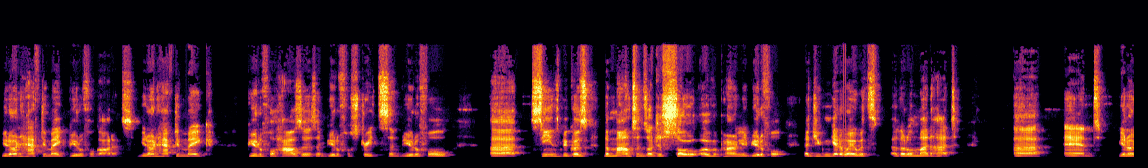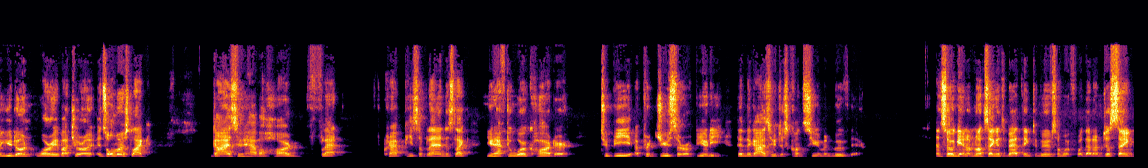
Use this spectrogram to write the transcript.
you don't have to make beautiful gardens. You don't have to make beautiful houses and beautiful streets and beautiful uh, scenes because the mountains are just so overpoweringly beautiful that you can get away with a little mud hut uh, and you know you don't worry about your own it's almost like guys who have a hard flat crap piece of land it's like you have to work harder to be a producer of beauty than the guys who just consume and move there. And so again i'm not saying it's a bad thing to move somewhere for that. I'm just saying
